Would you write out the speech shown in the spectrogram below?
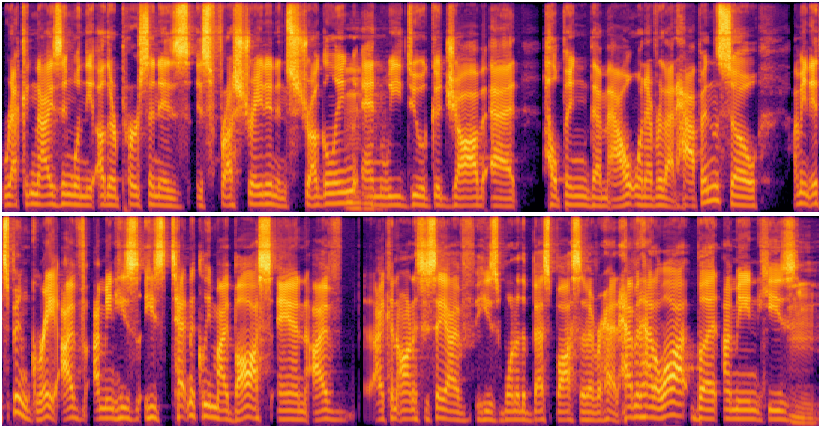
recognizing when the other person is is frustrated and struggling Mhm. and we do a good job at helping them out whenever that happens. So i mean it's been great. I've i mean he's he's technically my boss and i've i can honestly say i've he's one of the best bosses i've ever had. Haven't had a lot but i mean he's Mm.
